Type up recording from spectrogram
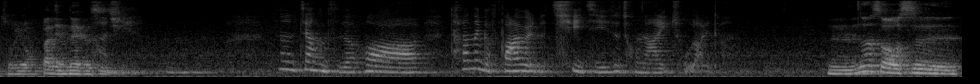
左右，半年内的事情。嗯，那这样子的话，它那个发源的契机是从哪里出来的？嗯，那时候是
